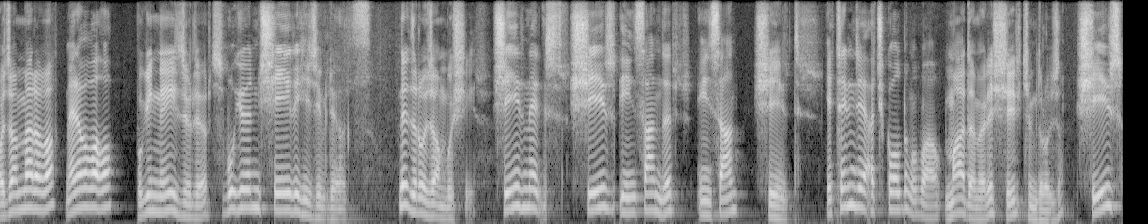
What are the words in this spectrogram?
Hocam merhaba. Merhaba Baho. Bugün neyi izliyoruz? Bugün şiiri hicivliyoruz. Nedir hocam bu şiir? Şiir nedir? Şiir insandır, insan şiirdir. Yeterince açık oldu mu Baho? Madem öyle şiir kimdir hocam? Şiir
